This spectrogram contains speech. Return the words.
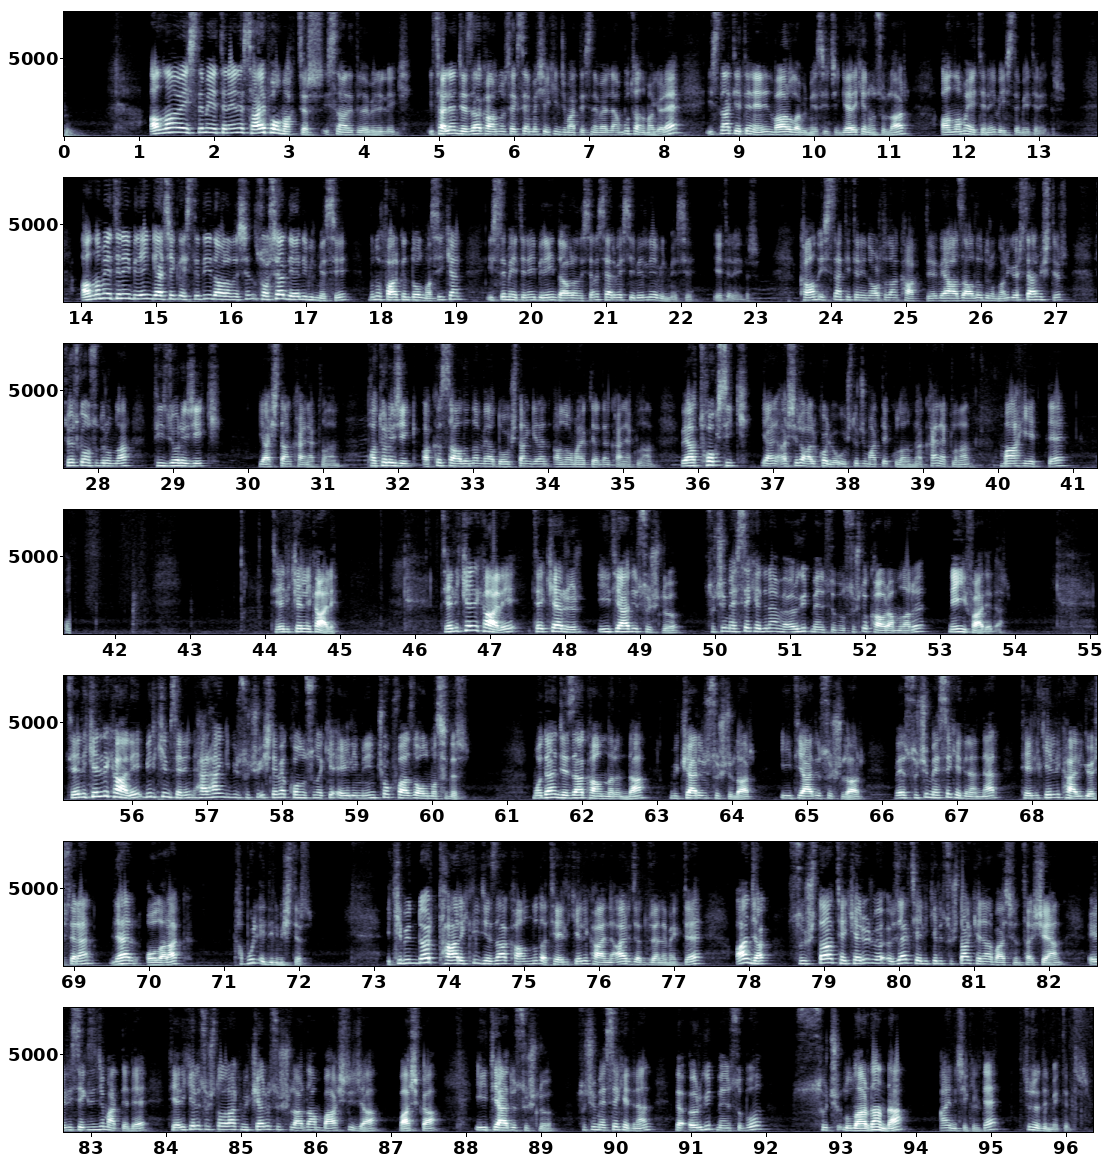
Anlama ve isteme yeteneğine sahip olmaktır isnat edilebilirlik. İtalyan Ceza Kanunu 85 2. maddesine verilen bu tanıma göre isnat yeteneğinin var olabilmesi için gereken unsurlar anlama yeteneği ve isteme yeteneğidir. Anlama yeteneği bireyin gerçekleştirdiği davranışın sosyal değerini bilmesi, bunun farkında olması iken isteme yeteneği bireyin davranışlarını serbestçe belirleyebilmesi yeteneğidir. Kanun istinat yeteneğinin ortadan kalktığı veya azaldığı durumları göstermiştir. Söz konusu durumlar fizyolojik, yaştan kaynaklanan, patolojik, akıl sağlığından veya doğuştan gelen anormalliklerden kaynaklanan veya toksik yani aşırı alkol ve uyuşturucu madde kullanımından kaynaklanan mahiyette Tehlikelilik hali. Tehlikelilik hali tekerrür, itiyadi suçlu, suçu meslek edinen ve örgüt mensubu suçlu kavramları neyi ifade eder? Tehlikelilik hali bir kimsenin herhangi bir suçu işlemek konusundaki eğiliminin çok fazla olmasıdır. Modern ceza kanunlarında mükerrir suçlular, itiyadi suçlular ve suçu meslek edinenler tehlikelilik hali gösterenler olarak kabul edilmiştir. 2004 tarihli ceza kanunu da tehlikelik halini ayrıca düzenlemekte. Ancak suçta tekerrür ve özel tehlikeli suçlar kenar başlığını taşıyan 58. maddede tehlikeli suçlu olarak mükerrer suçlulardan başlıca başka itiyadi suçlu, suçu meslek edinen ve örgüt mensubu suçlulardan da aynı şekilde söz edilmektedir.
